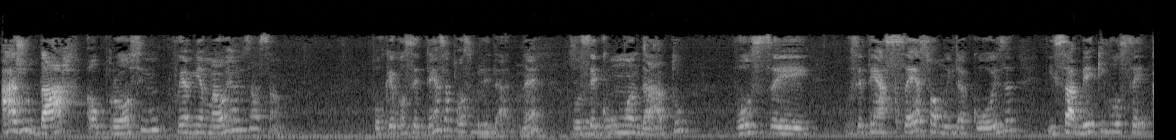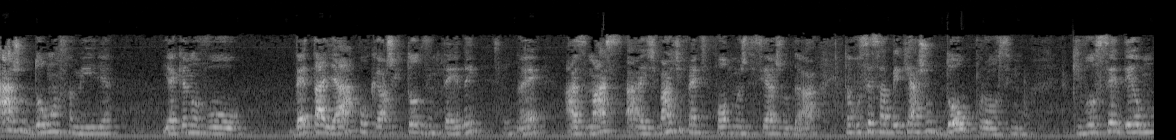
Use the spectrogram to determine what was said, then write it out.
ajudar ao próximo foi a minha maior realização. Porque você tem essa possibilidade, né? Você com um mandato, você, você tem acesso a muita coisa e saber que você ajudou uma família. E aqui eu não vou detalhar, porque eu acho que todos entendem, né? As mais, as mais diferentes formas de se ajudar. Então, você saber que ajudou o próximo, que você deu um,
